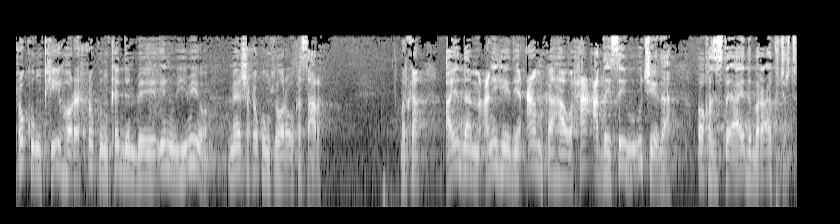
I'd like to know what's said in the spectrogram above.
xukunkii hore xukun ka dembeeyey inuu yimiyo meesha xukunkii hore uu saaray aayaddaa macnaheedii caamka ahaa waxaa caddaysay buu u jeedaa oo khasistay aayadda bara'a ku jirta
